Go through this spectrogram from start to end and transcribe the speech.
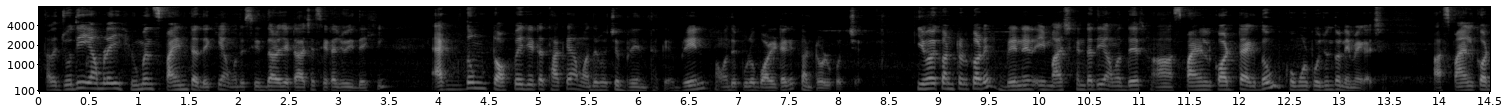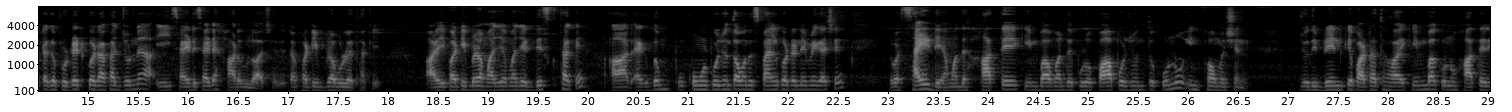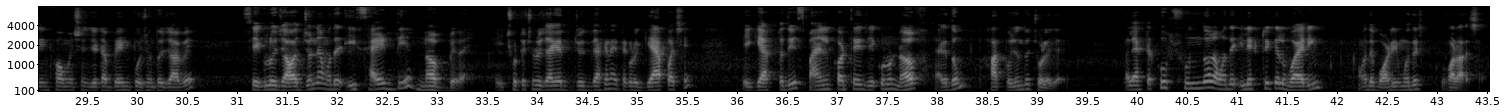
তাহলে যদি আমরা এই হিউম্যান স্পাইনটা দেখি, আমাদের সিদ্ধারা যেটা আছে, সেটা যদি দেখি, একদম টপে যেটা থাকে, আমাদের হচ্ছে ব্রেন থাকে। ব্রেন আমাদের পুরো বডিটাকে কন্ট্রোল করছে। কীভাবে কন্ট্রোল করে? ব্রেনের এই মাঝখানটা দিয়ে আমাদের স্পাইনাল কর্ডটা একদম কোমর পর্যন্ত নেমে গেছে। আর স্পাইনাল কর্ডটাকে প্রোটেক্ট করে রাখার জন্য এই সাইডে সাইডে হাড়গুলো আছে, যেটা ফাটিব্রা বলে থাকি। আর এই ফাটিব্রা মাঝে মাঝে ডিস্ক থাকে, আর একদম কোমর পর্যন্ত আমাদের স্পাইনাল কর্ডে নেমে গেছে। এবার সাইডে আমাদের হাতে কিংবা আমাদের পুরো পা পর্যন্ত কোনো ইনফরমেশন যদি ব্রেনকে পাঠাতে হয় কিংবা কোনো হাতের ইনফরমেশন যেটা ব্রেন পর্যন্ত যাবে, সেগুলো যাওয়ার জন্য আমাদের এই সাইড দিয়ে নার্ভ বেরোয়। এই ছোটো ছোটো জায়গায় যদি দেখেন একটা করে গ্যাপ আছে, এই গ্যাপটা দিয়ে স্পাইনাল কর্ড থেকে যে কোনো নার্ভ একদম হাত পর্যন্ত চলে যায়। তাহলে একটা খুব সুন্দর আমাদের ইলেকট্রিক্যাল ওয়ারিং আমাদের বডির মধ্যে করা আছে।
